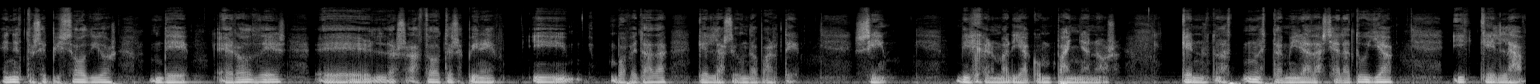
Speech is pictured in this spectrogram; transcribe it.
en estos episodios de Herodes, eh, los azotes, espinas y bofetadas, que es la segunda parte. Sí, Virgen María, acompáñanos, que nuestra mirada sea la tuya y que la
